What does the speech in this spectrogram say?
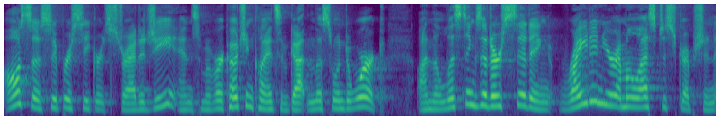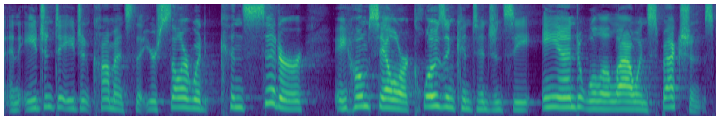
Also, super secret strategy, and some of our coaching clients have gotten this one to work. On the listings that are sitting, write in your MLS description and agent to agent comments that your seller would consider a home sale or a closing contingency and will allow inspections.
